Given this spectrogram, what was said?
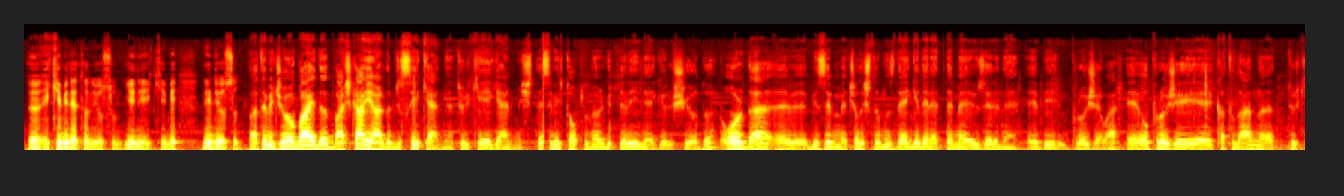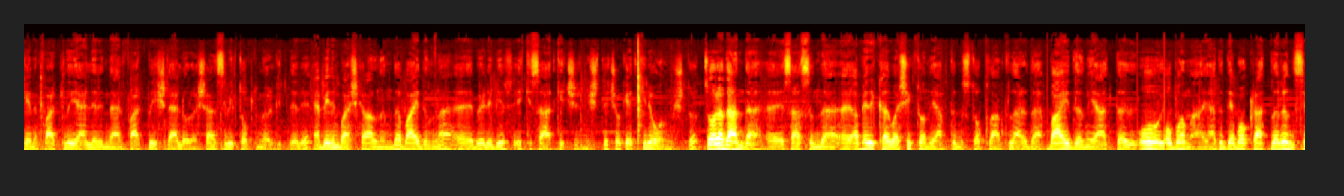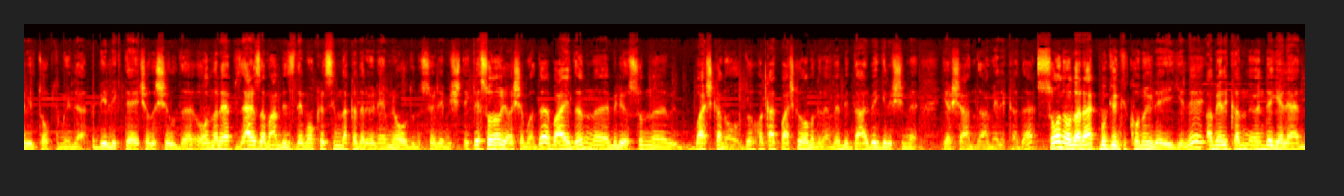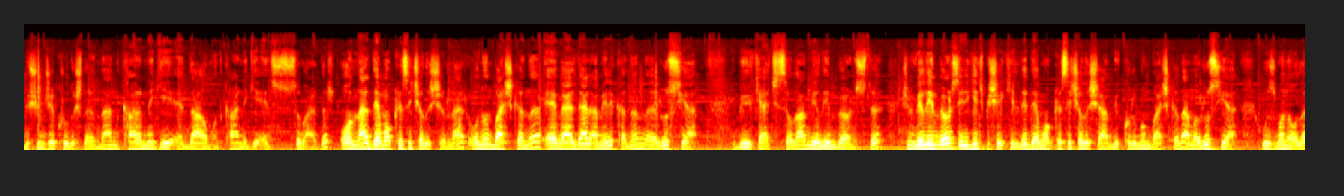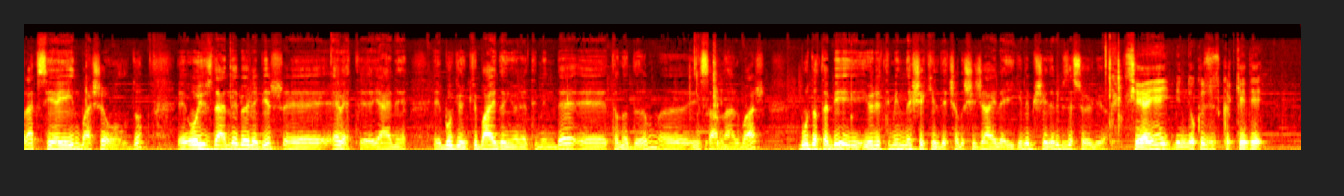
Ee, ekibi de tanıyorsun, yeni ekibi. Ne diyorsun? Ha, tabii Joe Biden başkan yardımcısıyken Türkiye'ye gelmişti. Sivil toplum örgütleriyle görüşüyordu. Orada e, bizim çalıştığımız denge denetleme üzerine e, bir proje var. E, o projeye katılan Türkiye'nin farklı yerlerinden farklı işlerle uğraşan sivil toplum örgütleri. Yani benim başkanlığımda Biden'la böyle bir iki saat geçirmişti. Çok etkili olmuştu. Sonradan da esasında Amerika, Washington'da yaptığımız toplantılarda Biden ya da o Obama ya da demokratların sivil toplumuyla birlikte çalışıldı. Onlara hep her zaman biz demokrasinin ne kadar önemli olduğunu söylemiştik. Ve son aşamada Biden e, biliyorsun e, başkan oldu. Fakat başkan olmadan önce bir darbe girişimi yaşandı Amerika'da. Son olarak bugünkü konuyla ilgili Amerika'nın önde gelen düşünce kuruluşlarından Carnegie Endowment, Carnegie Enstitüsü vardır. Onlar demokrasi çalışırlar. Onun başkanı evvelden Amerika'nın e, Rusya Büyükelçisi olan William Burns'tü. Şimdi William Burns ilginç bir şekilde demokrasi çalışan bir kurumun başkanı ama Rusya uzmanı olarak CIA'in başı oldu. E, o yüzden de böyle bir e, evet e, yani e, bugünkü Biden yönetiminde e, tanıdığım e, insanlar var. Bu da tabii yönetimin ne şekilde çalışacağıyla ilgili bir şeyleri bize söylüyor. CIA 1947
